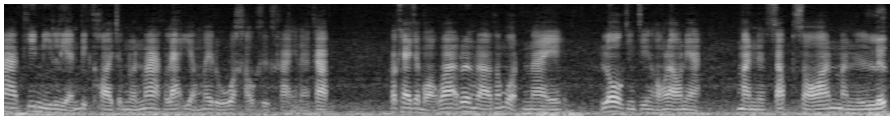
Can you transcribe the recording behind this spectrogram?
มากที่มีเหรียญบิตคอยจำนวนมาก และยังไม่รู้ว่าเขาคือใครนะครับ ก็แค่จะบอกว่าเรื่องราวทั้งหมดในโลกจริง ๆ ของเราเนี่ย มันซับซ้อนมันลึก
